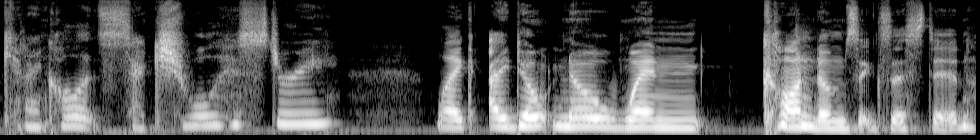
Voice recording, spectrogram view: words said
Can I call it sexual history? Like, I don't know when condoms existed.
